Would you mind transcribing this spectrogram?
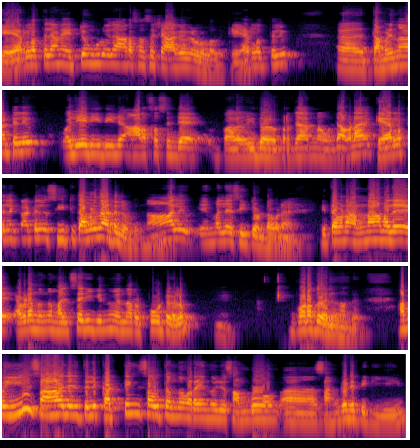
കേരളത്തിലാണ് ഏറ്റവും കൂടുതൽ ആർ എസ് എസ് ശാഖകളുള്ളത്. കേരളത്തിലും ആ, തമിഴ്നാട്ടിൽ വലിയ രീതിയിൽ ആർ എസ് എസിന്റെ ഇത് പ്രചാരണമുണ്ട്. അവിടെ കേരളത്തിലെക്കാട്ടിലും സീറ്റ് തമിഴ്നാട്ടിലുണ്ട്. നാല് എം എൽ എ സീറ്റ് ഉണ്ട് അവിടെ. ഇത്തവണ അണ്ണാമലെ അവിടെ നിന്ന് മത്സരിക്കുന്നു എന്ന റിപ്പോർട്ടുകളും. പുറത്തു വരുന്നുണ്ട്. അപ്പൊ ഈ സാഹചര്യത്തിൽ കട്ടിംഗ് സൗത്ത് എന്ന് പറയുന്ന ഒരു സംഭവം സംഘടിപ്പിക്കുകയും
